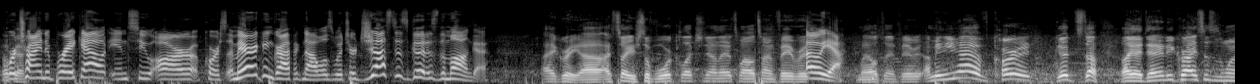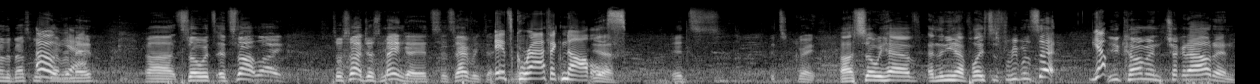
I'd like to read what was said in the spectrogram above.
But We're trying to break out into our, of course, American graphic novels, which are just as good as the manga. I agree. Uh, I saw your Civil War collection down there. It's my all-time favorite. Oh yeah. My all-time favorite. I mean, you have current good stuff. Like Identity Crisis is one of the best books Oh, ever yeah. made. Uh, so it's it's not like so it's not just manga. It's it's everything. It's graphic novels. Yeah, it's it's great. Uh, so we have, and then you have places for people to sit. Yep. You come and check it out, and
